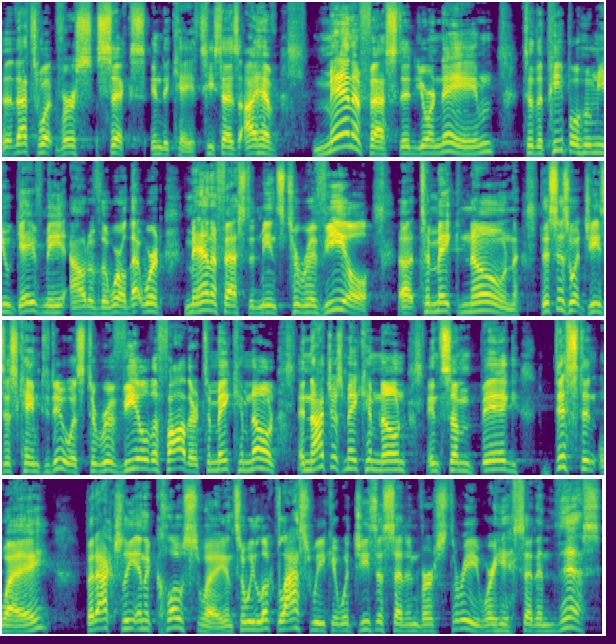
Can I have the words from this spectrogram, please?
That's what verse 6 indicates. He says, I have manifested your name to the people whom you gave me out of the world. That word manifested means to reveal, uh, to make known. This is what Jesus came to do, was to reveal the Father, to make him known, and not just make him known in some big, distant way, but actually in a close way. And so we looked last week at what Jesus said in verse 3, where he said, And this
